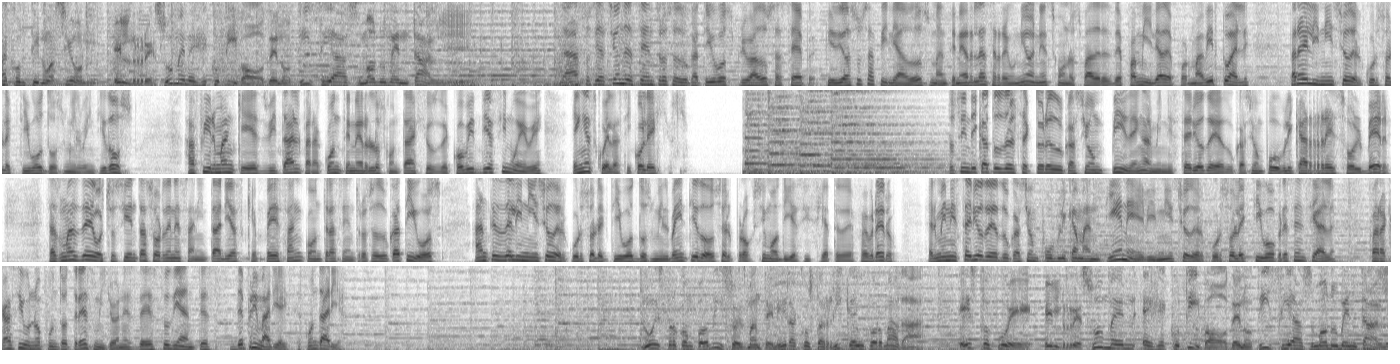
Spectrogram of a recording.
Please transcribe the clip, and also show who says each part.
Speaker 1: A continuación, el resumen ejecutivo de Noticias Monumental.
Speaker 2: La Asociación de Centros Educativos Privados ACEP pidió a sus afiliados mantener las reuniones con los padres de familia de forma virtual para el inicio del curso lectivo 2022. Afirman que es vital para contener los contagios de COVID-19 en escuelas y colegios. Los sindicatos del sector educación piden al Ministerio de Educación Pública resolver las más de 800 órdenes sanitarias que pesan contra centros educativos antes del inicio del curso lectivo 2022 el próximo 17 de febrero. El Ministerio de Educación Pública mantiene el inicio del curso lectivo presencial para casi 1.3 millones de estudiantes de primaria y secundaria.
Speaker 1: Nuestro compromiso es mantener a Costa Rica informada. Esto fue el resumen ejecutivo de Noticias Monumental.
